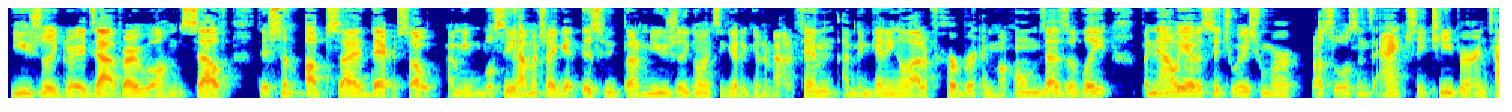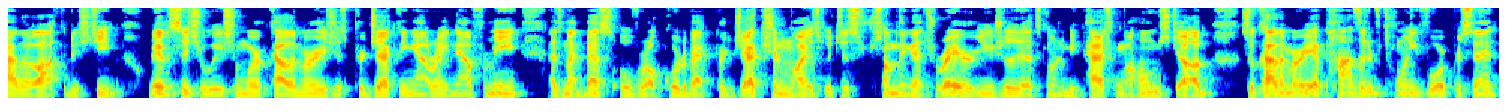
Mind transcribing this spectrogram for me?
He usually grades out very well himself. There's some upside there. So, I mean, we'll see how much I get this week, but I'm usually going to get a good amount of him. I've been getting a lot of Herbert and Mahomes as of late, but now we have a situation where Russell Wilson's actually cheaper and Tyler Lockett is cheap. We have a situation where Kyler Murray is just projecting out right now for me as my best overall quarterback projection wise, which is something that's rare. Usually that's going to be Patrick Mahomes' job. So Kyler Murray, a positive 24%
